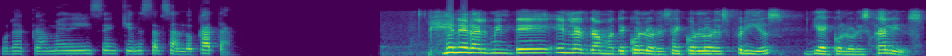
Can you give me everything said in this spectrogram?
Por acá me dicen quién está alzando Cata. Generalmente en las gamas de colores hay colores fríos y hay colores cálidos.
